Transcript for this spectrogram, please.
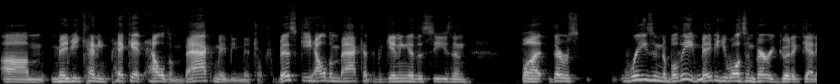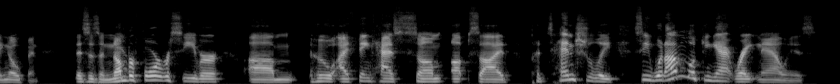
Um, maybe Kenny Pickett held him back. Maybe Mitchell Trubisky held him back at the beginning of the season. But there's reason to believe maybe he wasn't very good at getting open. This is a number four receiver um, who I think has some upside potentially. See, what I'm looking at right now is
